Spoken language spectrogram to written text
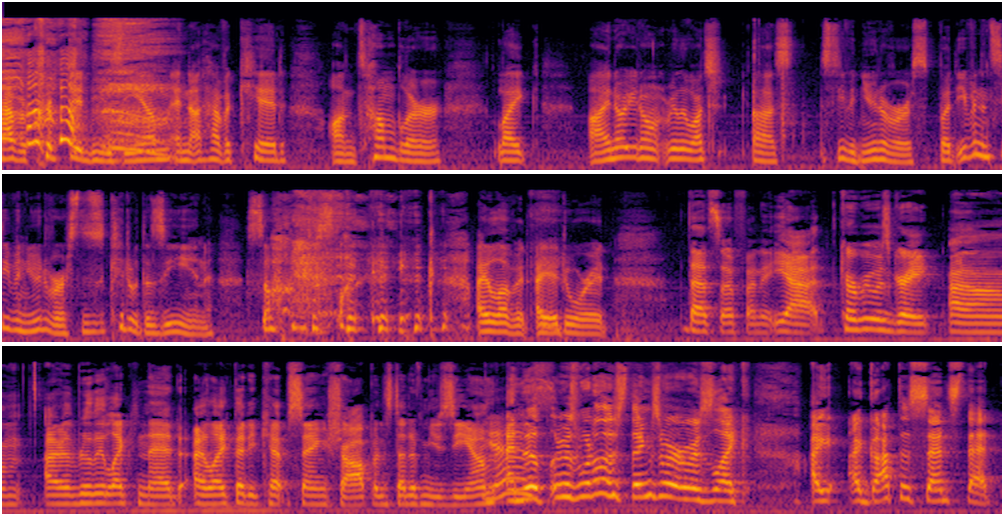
have a cryptid museum and not have a kid on Tumblr. Like I know you don't really watch uh, Steven Universe, but even in Steven Universe, there's a kid with a zine. So I'm just like, I love it. I adore it. That's so funny. Yeah, Kirby was great. Um, I really liked Ned. I liked that he kept saying shop instead of museum. And Yes. it, it was one of those things where it was like, I I got the sense that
